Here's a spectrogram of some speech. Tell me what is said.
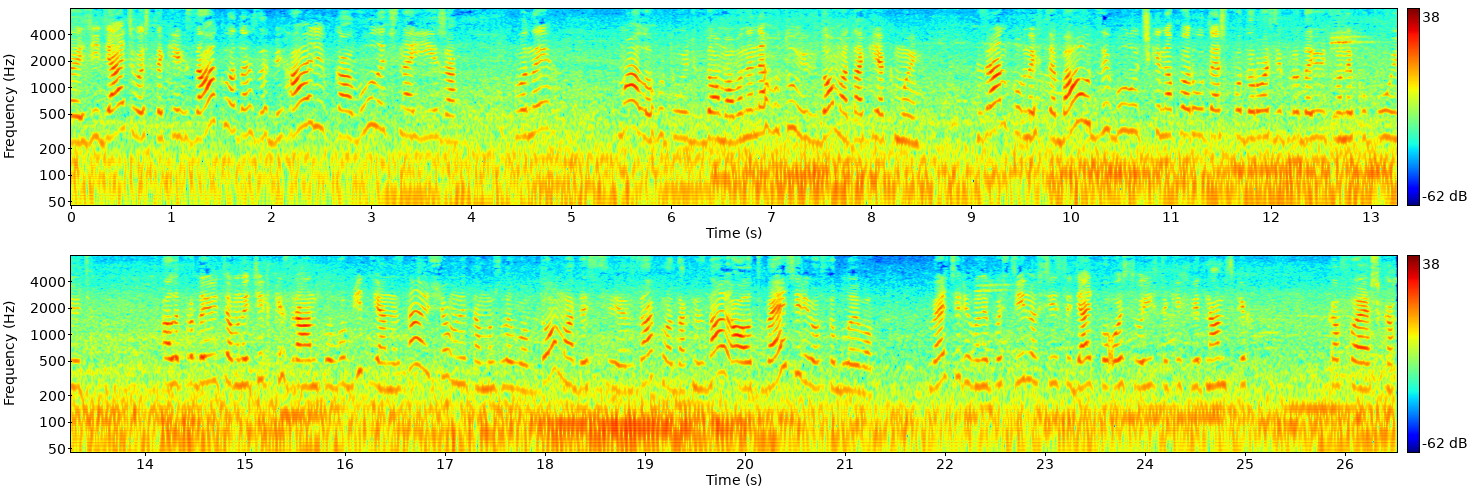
е, їдять в ось таких закладах, забігалівка, вулична їжа. Вони мало готують вдома, вони не готують вдома так, як ми. Зранку в них це баудзи, булочки на пару теж по дорозі продають, вони купують. Але продаються вони тільки зранку. В обід я не знаю, що вони там, можливо, вдома, десь в закладах, не знаю. А от ввечері особливо. Ввечері вони постійно всі сидять по ось своїх таких в'єтнамських кафешках.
